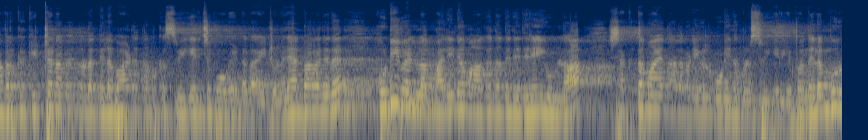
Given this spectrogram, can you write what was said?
അവർക്ക് കിട്ടണമെന്നുള്ള നിലപാട് നമുക്ക് സ്വീകരിച്ചു പോകേണ്ടതായിട്ടുണ്ട്. ഞാൻ പറഞ്ഞത് കുടിവെള്ളം മലിനമാകുന്നതിനെതിരെയുള്ള ശക്തമായ നടപടികൾ കൂടി നമ്മൾ സ്വീകരിക്കും. ഇപ്പോൾ നിലമ്പൂർ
